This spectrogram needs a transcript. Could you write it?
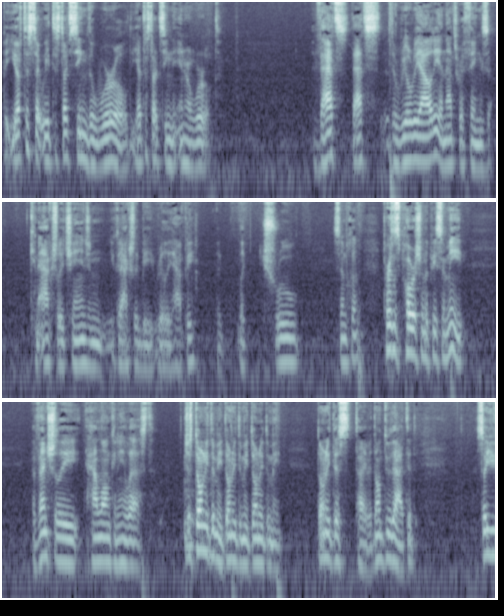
But you have to start. We have to start seeing the world. You have to start seeing the inner world. That's that's the real reality, and that's where things can actually change, and you can actually be really happy, like like true simcha. Person's porish from the piece of meat. Eventually, how long can he last? Just don't eat the meat. Don't eat the meat. Don't eat the meat. Don't eat this type of. Don't do that. It- so you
